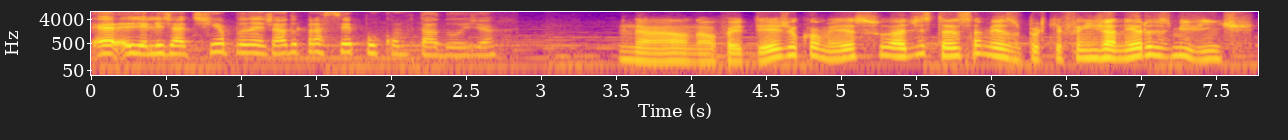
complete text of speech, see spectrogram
ele já tinha planejado pra ser por computador já. Não, não, foi desde o começo à distância mesmo, porque foi em janeiro de 2020.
